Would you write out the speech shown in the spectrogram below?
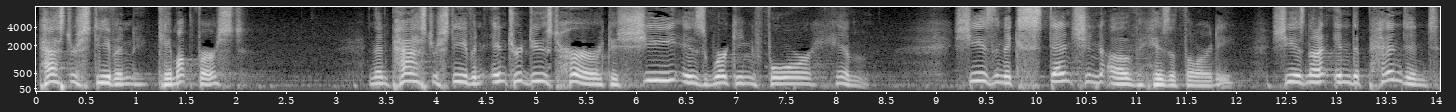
Pastor Stephen came up first, and then Pastor Stephen introduced her because she is working for him. She is an extension of his authority. She is not independent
